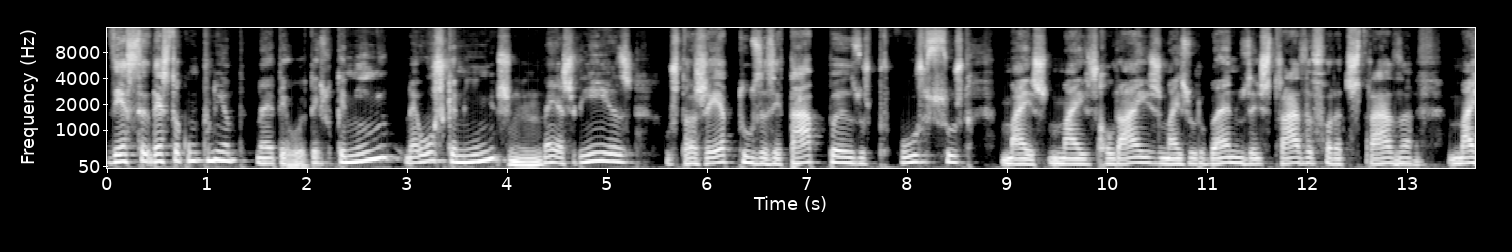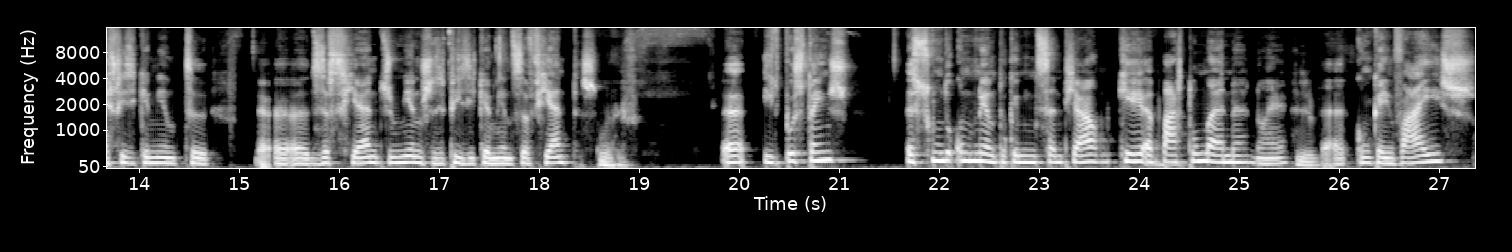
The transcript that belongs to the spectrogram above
dessa, desta componente. Não é? Tens o caminho, não é? os caminhos, não é? as vias, os trajetos, as etapas, os percursos mais, mais rurais, mais urbanos, em estrada, fora de estrada, mais fisicamente ah, desafiantes, menos fisicamente desafiantes. Uh, e depois tens a segunda componente do caminho de Santiago, que é a parte humana, não é? Uh, com quem vais,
